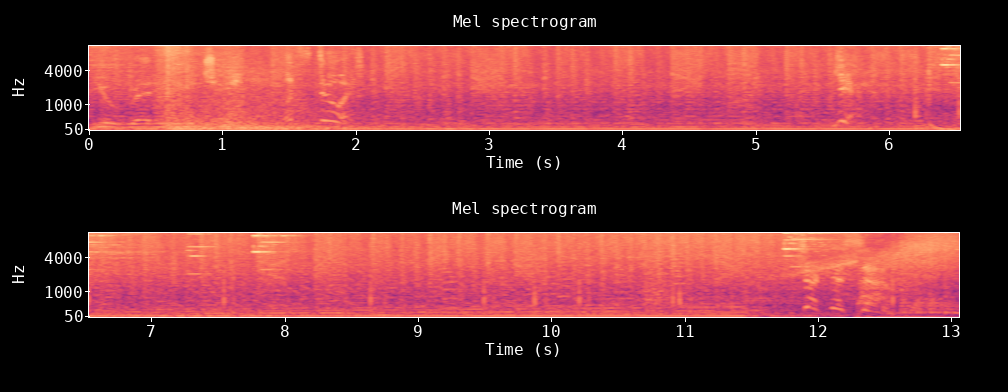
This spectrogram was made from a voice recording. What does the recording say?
You ready, Ichi? Let's do it! Yeah! Check this out!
